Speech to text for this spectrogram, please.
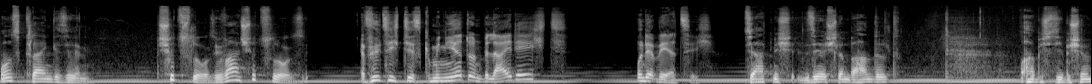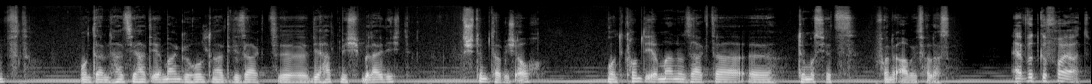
uns klein gesehen. Schutzlos, wir waren schutzlos. Er fühlt sich diskriminiert und beleidigt und er wehrt sich. Sie hat mich sehr schlimm behandelt. Habe ich sie beschimpft. Und dann hat sie hat ihr Mann geholt und hat gesagt, äh, der hat mich beleidigt. Stimmt, habe ich auch. Und kommt ihr Mann und sagt, da, äh, du musst jetzt von der Arbeit verlassen. Er wird gefeuert.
